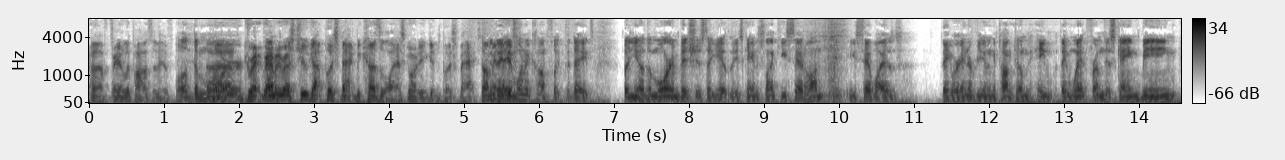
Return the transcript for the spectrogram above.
uh, fairly positive. well, the Uh, more Gra- Gravity Rush Two got pushed back because of the Last Guardian getting pushed back. So I mean, they didn't want to conflict the dates. But you know, the more ambitious they get with these games, like he said on, he said while they were interviewing and talking to him, he they went from this game being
